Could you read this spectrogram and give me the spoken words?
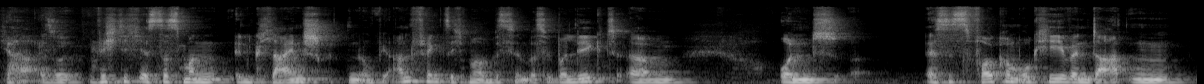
Ja, also wichtig ist, dass man in kleinen Schritten irgendwie anfängt, sich mal ein bisschen was überlegt. Ähm, und es ist vollkommen okay, wenn Daten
